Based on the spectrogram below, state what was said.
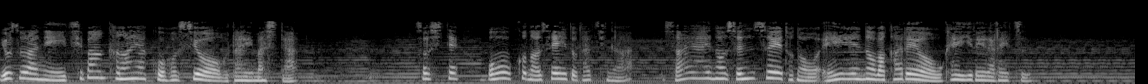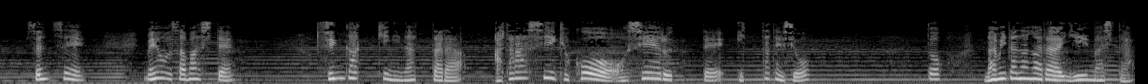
夜空に一番輝く星を歌いました。そして多くの生徒たちが最愛の先生との永遠の別れを受け入れられず、先生、目を覚まして、新学期になったら新しい曲を教えるって言ったでしょ？と涙ながら言いました。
